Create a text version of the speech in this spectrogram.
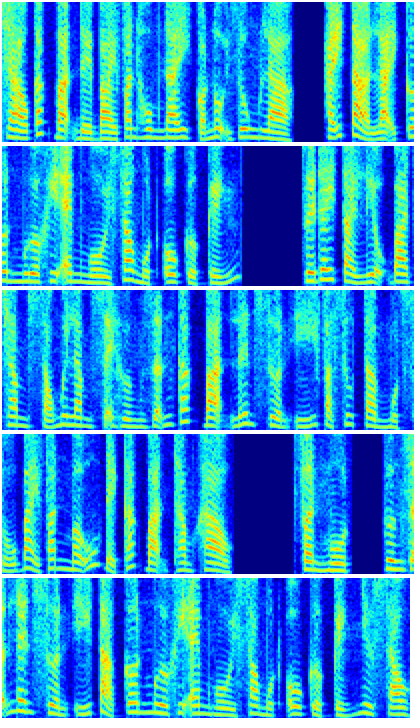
Chào các bạn đề bài văn hôm nay có nội dung là Hãy tả lại cơn mưa khi em ngồi sau một ô cửa kính. Dưới đây tài liệu 365 sẽ hướng dẫn các bạn lên sườn ý và sưu tầm một số bài văn mẫu để các bạn tham khảo. Phần 1. Hướng dẫn lên sườn ý tả cơn mưa khi em ngồi sau một ô cửa kính như sau.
